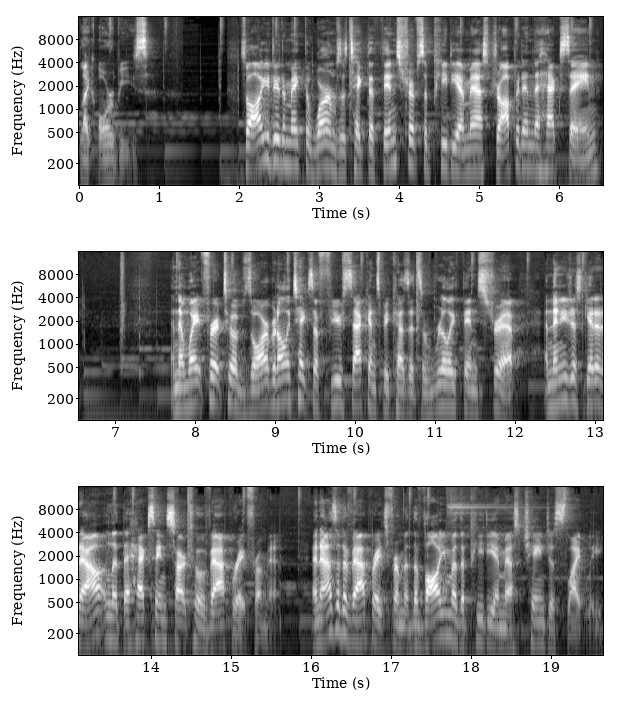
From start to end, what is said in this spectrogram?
like Orbeez. So all you do to make the worms is take the thin strips of PDMS, drop it in the hexane, and then wait for it to absorb. It only takes a few seconds because it's a really thin strip. And then you just get it out and let the hexane start to evaporate from it. And as it evaporates from it, the volume of the PDMS changes slightly.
